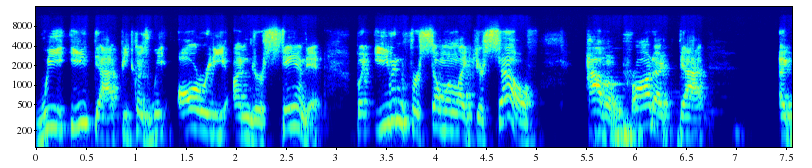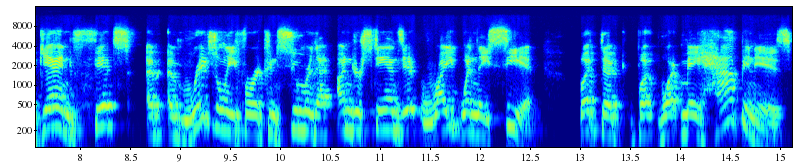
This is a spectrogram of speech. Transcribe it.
we eat that because we already understand it. But even for someone like yourself, have a product that again fits uh, originally for a consumer that understands it right when they see it. But the but what may happen is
